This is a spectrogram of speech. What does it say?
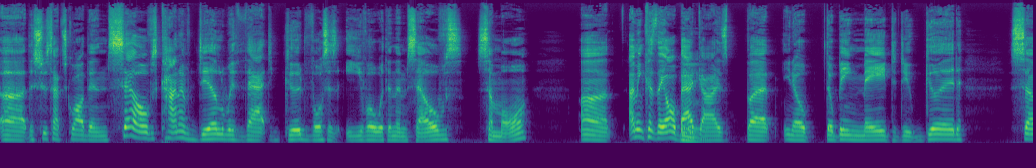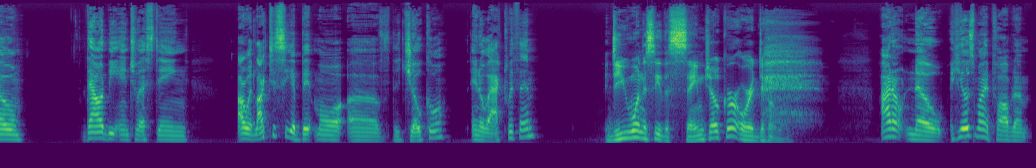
uh, the Suicide Squad themselves kind of deal with that good versus evil within themselves some more. Uh, I mean, because they all bad Hmm. guys, but, you know, they're being made to do good. So that would be interesting. I would like to see a bit more of the Joker interact with them. Do you want to see the same Joker or a different one? I don't know. Here's my problem.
